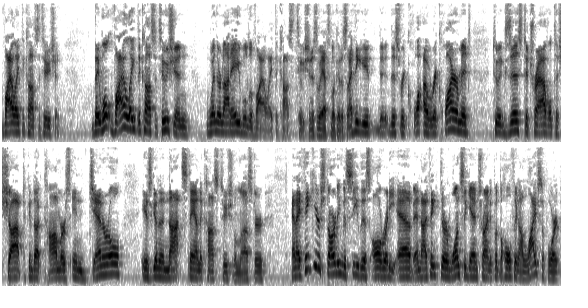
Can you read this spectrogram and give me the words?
violate the Constitution. They won't violate the Constitution when they're not able to violate the Constitution, is the way we have to look at this. And I think you, this requ- a requirement to exist, to travel, to shop, to conduct commerce in general is going to not stand the constitutional muster. And I think you're starting to see this already ebb, and I think they're once again trying to put the whole thing on life support.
